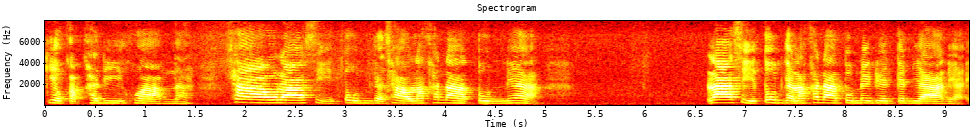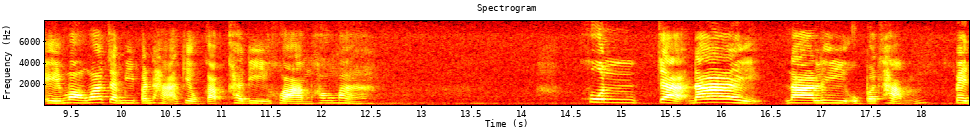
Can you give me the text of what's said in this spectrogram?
เกี่ยวกับคดีความนะ ชาวราศีตุลกับชาวลัคนาตุลเนี่ย ราศีตุลกับลัคนาตุลในเดือนกันยาเนี่ย เอมองว่าจะมีปัญหาเกี่ยวกับคดีความเข้ามา คุณจะได้นารีอุปถัมภ์เป็น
